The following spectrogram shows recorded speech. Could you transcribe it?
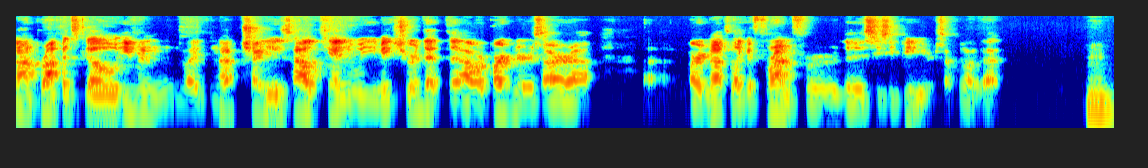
nonprofits go, even like not Chinese, how can we make sure that uh, our partners are uh, are not like a front for the CCP or something like that? Mm.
